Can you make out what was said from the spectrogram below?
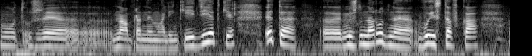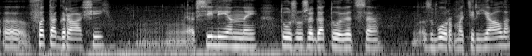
Вот уже э, набраны маленькие детки. Это э, международная выставка э, фотографий м, Вселенной. Тоже уже готовится сбор материала.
